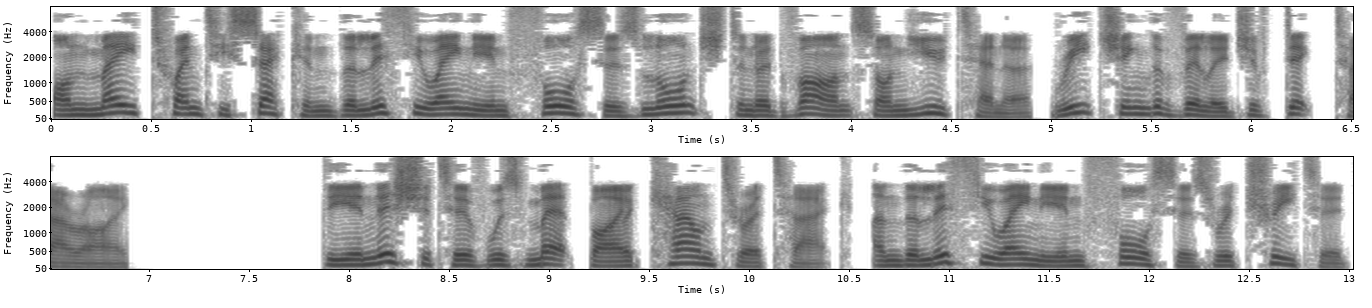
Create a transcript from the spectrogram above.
On May 22 the Lithuanian forces launched an advance on Utena, reaching the village of Diktarai. The initiative was met by a counterattack, and the Lithuanian forces retreated.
